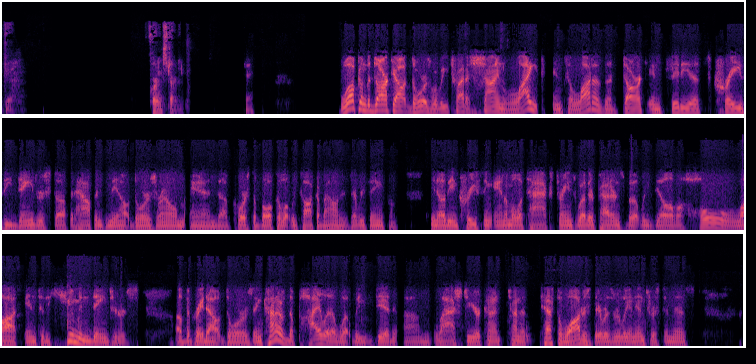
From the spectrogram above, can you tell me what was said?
Okay. Recording started. Okay. Welcome to Dark Outdoors, where we try to shine light into a lot of the dark, insidious, crazy, dangerous stuff that happens in the outdoors realm. And of course, the bulk of what we talk about is everything from, you know, the increasing animal attacks, strange weather patterns, but we delve a whole lot into the human dangers of the great outdoors and kind of the pilot of what we did um, last year, kind of trying to test the waters. There was really an interest in this.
